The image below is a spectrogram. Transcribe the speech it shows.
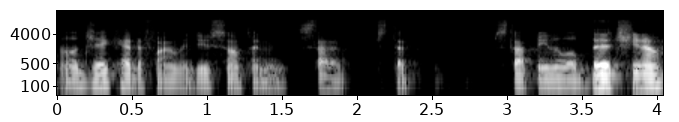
Well, Jake had to finally do something. Stop, stop, stop being a little bitch, you know?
